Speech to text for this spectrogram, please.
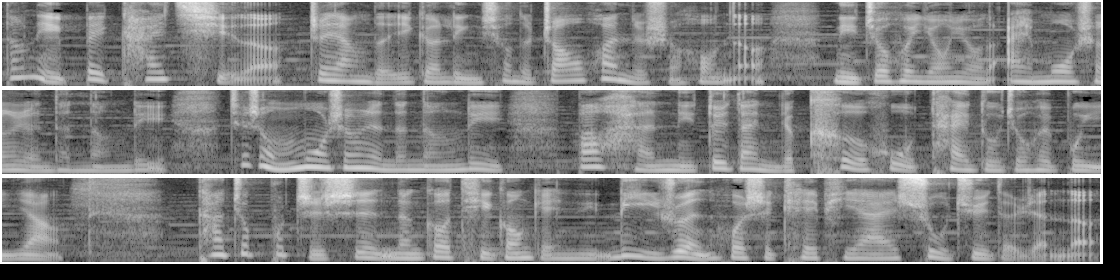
当你被开启了这样的一个领袖的召唤的时候呢，你就会拥有了爱陌生人的能力。这种陌生人的能力，包含你对待你的客户态度就会不一样。他就不只是能够提供给你利润或是 KPI 数据的人了，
